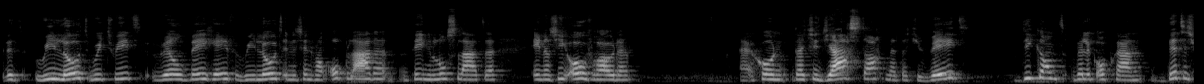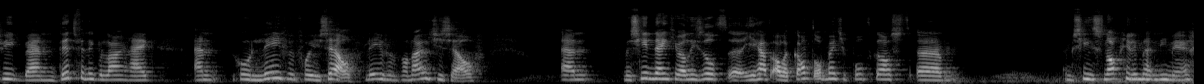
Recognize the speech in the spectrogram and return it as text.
het reload retreat wil meegeven. Reload in de zin van opladen, dingen loslaten, energie overhouden. Uh, gewoon dat je het jaar start met dat je weet, die kant wil ik opgaan. Dit is wie ik ben, dit vind ik belangrijk. En gewoon leven voor jezelf. Leven vanuit jezelf. En misschien denk je wel, Lieslot, uh, je gaat alle kanten op met je podcast. Um, en misschien snap je moment niet meer.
